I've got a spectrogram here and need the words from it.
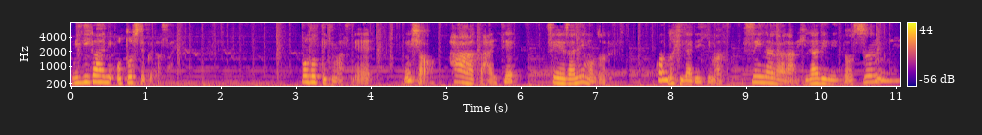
右側に落としてください。戻ってきますね。よいしょ。はーっと吐いて正座に戻る。今度左行きます。吸いながら左にドスン。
